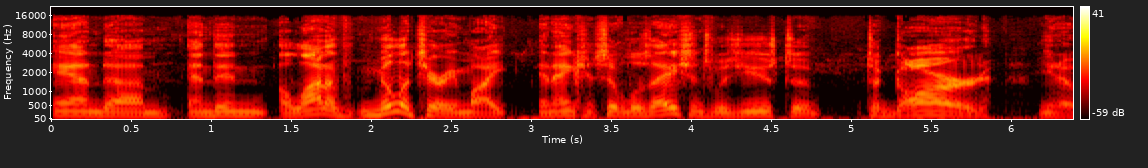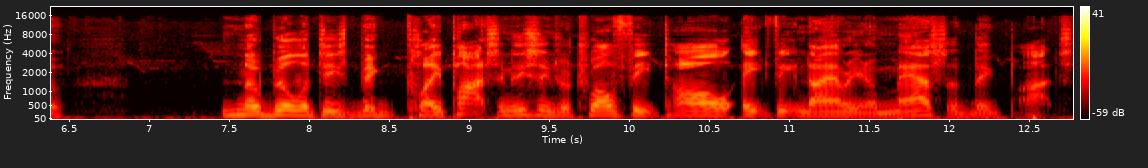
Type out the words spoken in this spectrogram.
and um, and then a lot of military might in ancient civilizations was used to to guard you know nobility's big clay pots. I mean these things were 12 feet tall, eight feet in diameter, you know massive big pots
